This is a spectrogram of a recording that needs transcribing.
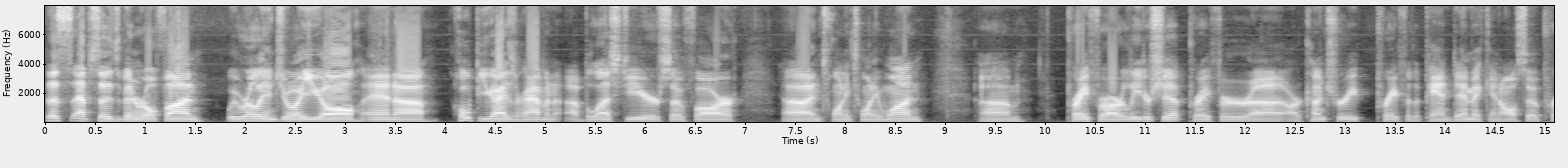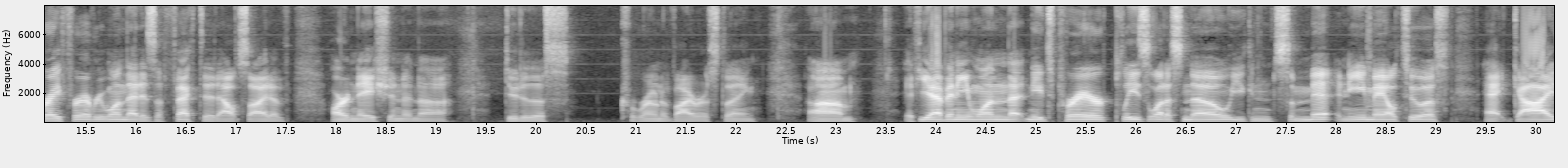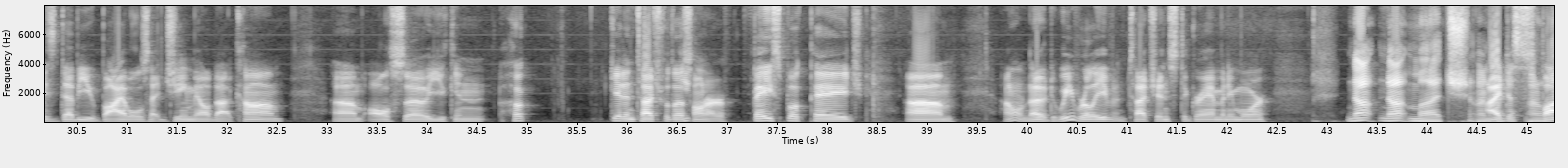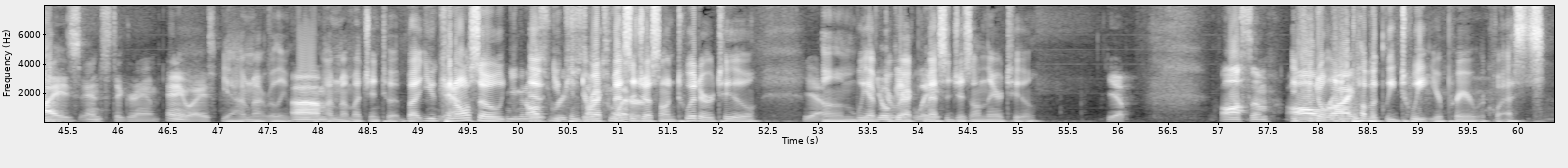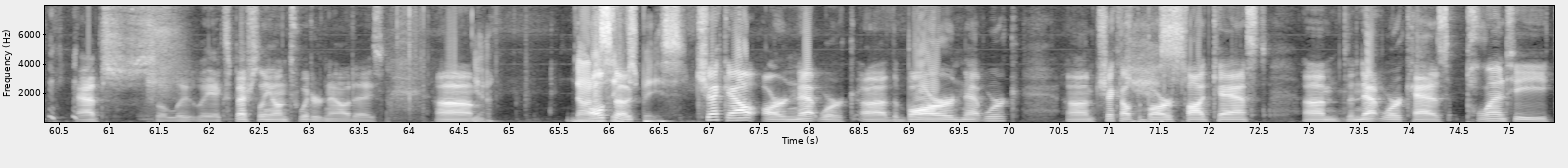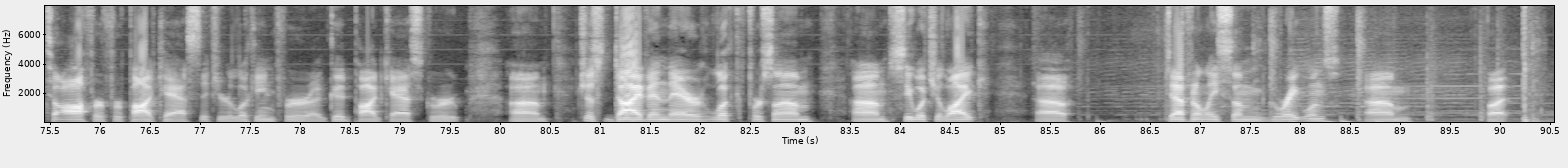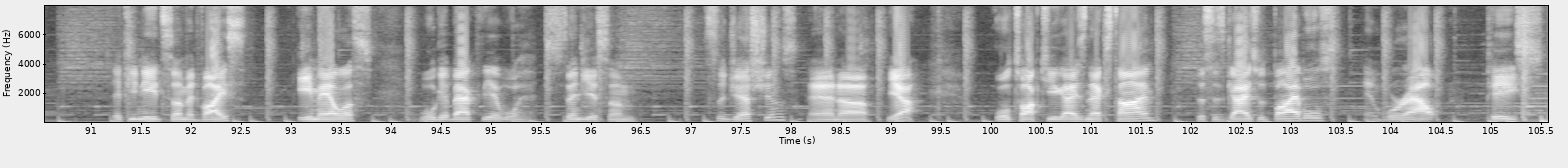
this episode's been real fun. We really enjoy you all, and uh, hope you guys are having a blessed year so far uh, in 2021. Um, pray for our leadership, pray for uh, our country, pray for the pandemic, and also pray for everyone that is affected outside of our nation and uh, due to this coronavirus thing. Um, if you have anyone that needs prayer, please let us know. You can submit an email to us at guyswbibles at gmail.com. Um, also, you can hook, get in touch with us on our Facebook page. Um, I don't know. Do we really even touch Instagram anymore? not not much I'm, I despise Instagram. Anyways, Yeah, I'm not really. I'm not much into it. But you can Um, yeah. also You can uh, you can direct message us on Twitter too. Yeah. Um, we have You'll direct messages on there too. Yep. Awesome. If All you don't right. want to publicly tweet your prayer requests, Absolutely, especially on Twitter nowadays. Um, yeah, not Also- a safe space. Check out our network, uh, the Bar Network. Um, check out the Bars podcast. Um, the network has plenty to offer for podcasts if you're looking for a good podcast group. Um, just dive in there, look for some, um, see what you like. Uh, definitely some great ones. Um, but if you need some advice, email us. We'll get back to you. We'll send you some suggestions. And uh, yeah, we'll talk to you guys next time. This is Guys with Bibles, and we're out. Peace.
